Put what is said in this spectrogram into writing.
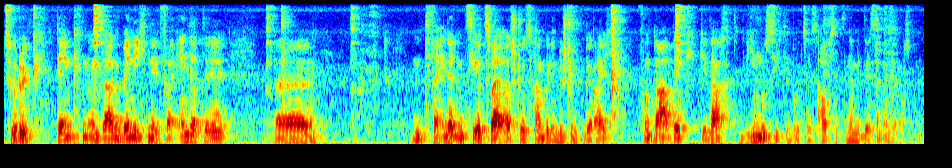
zurückdenken und sagen, wenn ich eine veränderte, äh, einen veränderten CO2-Ausstoß haben will in einem bestimmten Bereich, von da weg gedacht, wie muss ich den Prozess aufsetzen, damit das am Ende rauskommt.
